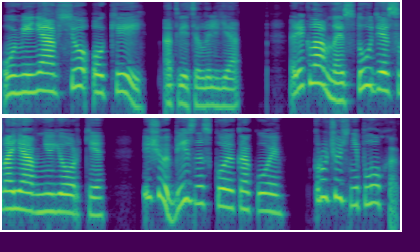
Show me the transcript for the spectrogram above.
«У меня все окей», — ответил Илья. «Рекламная студия своя в Нью-Йорке, еще бизнес кое-какой. Кручусь неплохо».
